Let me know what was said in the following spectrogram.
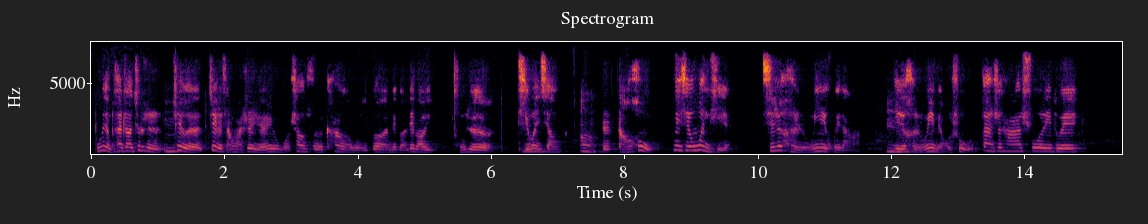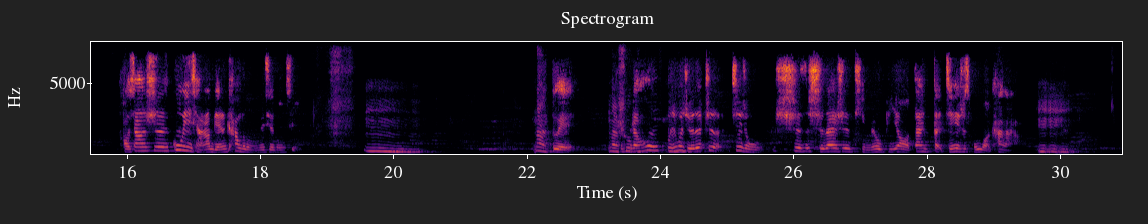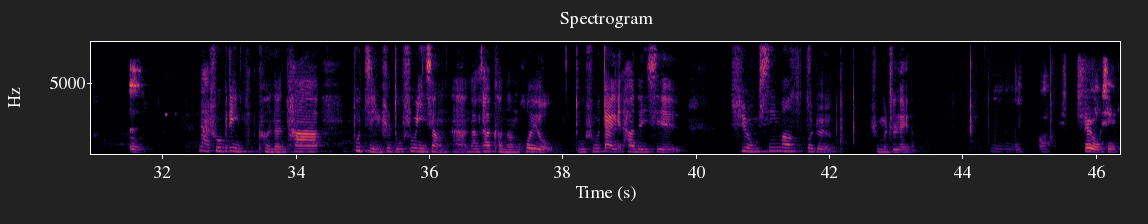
我也不太知道，就是这个这个想法是源于我上次看了我一个那个列表里同学的提问箱。嗯，然后那些问题其实很容易回答，也很容易描述，但是他说了一堆，好像是故意想让别人看不懂的那些东西。嗯，那对，那说，然后我就会觉得这这种是实在是挺没有必要，但但仅仅是从我看来啊。嗯嗯嗯，嗯，那说不定可能他。不仅是读书影响他，那他可能会有读书带给他的一些虚荣心吗？或者什么之类的？嗯嗯哦，虚荣心，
